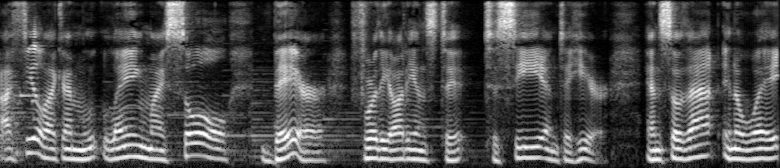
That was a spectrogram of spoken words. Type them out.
I feel like I'm laying my soul bare for the audience to, to see and to hear. And so that, in a way,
